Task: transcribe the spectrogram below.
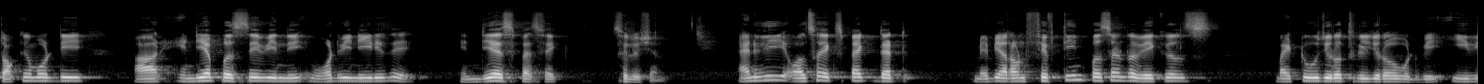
talking about the our India per se, we need, what we need is a India specific solution. And we also expect that maybe around 15% of the vehicles by 2030 would be EV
